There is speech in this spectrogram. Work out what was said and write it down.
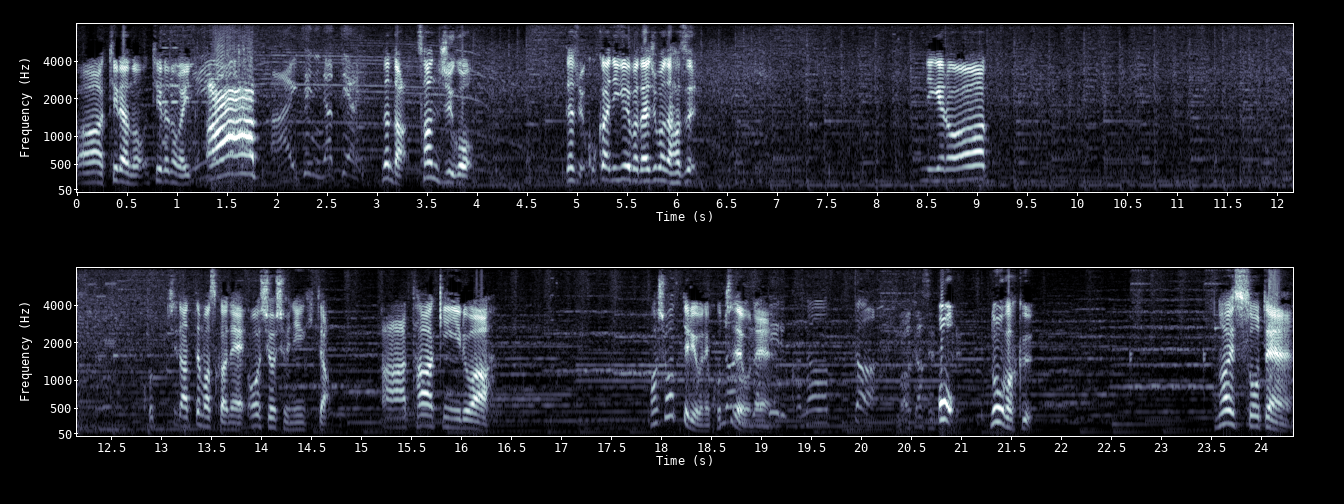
あー、ティラノ、ティラノがいる。あーなんだ ?35。大丈夫。ここから逃げれば大丈夫なはず。逃げろーこっちで合ってますかね？おしよし、逃げ切った。あー、ターキンいるわ。場所合ってるよね。こっちだよね。何が出るかなと任せてくれ能楽ナイス装填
